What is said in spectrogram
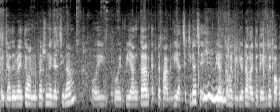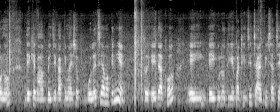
ওই যাদের বাড়িতে অন্নপ্রাশনে গেছিলাম ওই ওই প্রিয়াঙ্কা একটা পাগলি আছে ঠিক আছে? প্রিয়াঙ্কা আমার ভিডিওটা হয়তো দেখবে কখনো দেখে ভাববে যে কাকিমা এসব বলেছে আমাকে নিয়ে। তো এই দেখো এই এইগুলো দিয়ে পাঠিয়েছে চার পিস আছে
